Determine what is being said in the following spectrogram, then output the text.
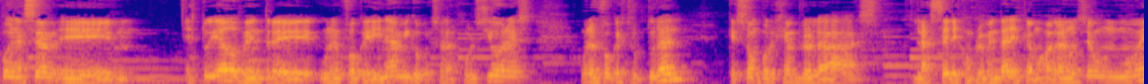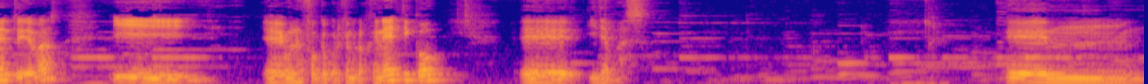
pueden ser eh, estudiados entre un enfoque dinámico, que son las pulsiones, un enfoque estructural, que son, por ejemplo, las, las series complementarias, que vamos a hablar en un segundo momento y demás, y eh, un enfoque, por ejemplo, genético eh, y demás. Em,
